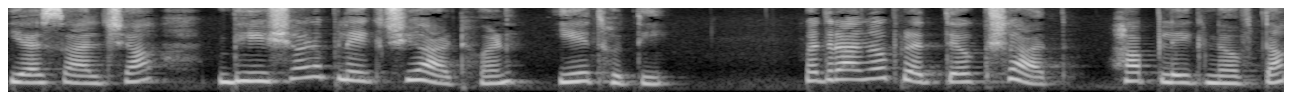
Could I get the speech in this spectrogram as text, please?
या सालच्या भीषण प्लेगची आठवण येत होती. मित्रांनो प्रत्यक्षात हा प्लेग नव्हता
